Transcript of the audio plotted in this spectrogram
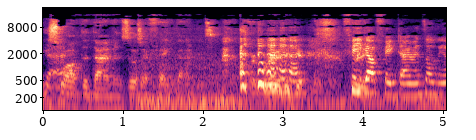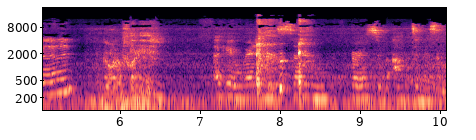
He swapped the diamonds. Those are fake diamonds. Fake out fake diamonds on the island. Going to frame. Okay, where did this sudden burst of optimism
